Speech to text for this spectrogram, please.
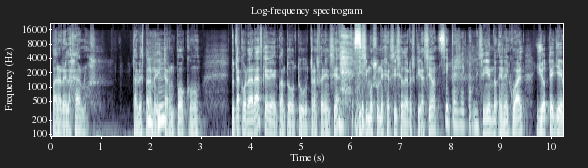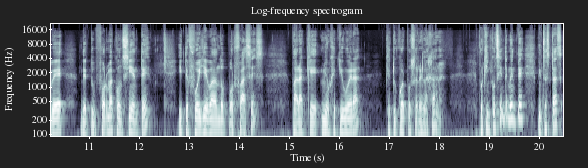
para relajarnos, tal vez para meditar un poco. Tú te acordarás que cuando tu transferencia hicimos un ejercicio de respiración. Sí, perfectamente. ¿sí? En, en, el cual yo te llevé de tu forma consciente y te fue llevando por fases para que mi objetivo era que tu cuerpo se relajara. Porque inconscientemente, mientras estás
